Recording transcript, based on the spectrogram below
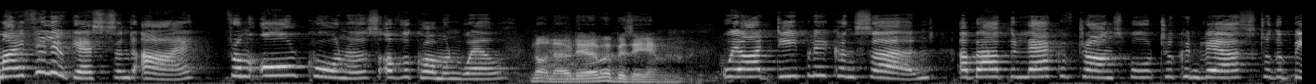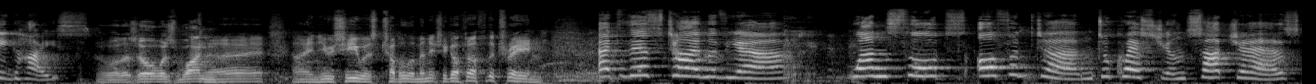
my fellow guests and I, from all corners of the Commonwealth, Not now, dear. We're busy. we are deeply concerned about the lack of transport to convey us to the big house. Oh, there's always one. Uh, I knew she was trouble the minute she got off the train. At this time of year, one's thoughts often turn to questions such as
